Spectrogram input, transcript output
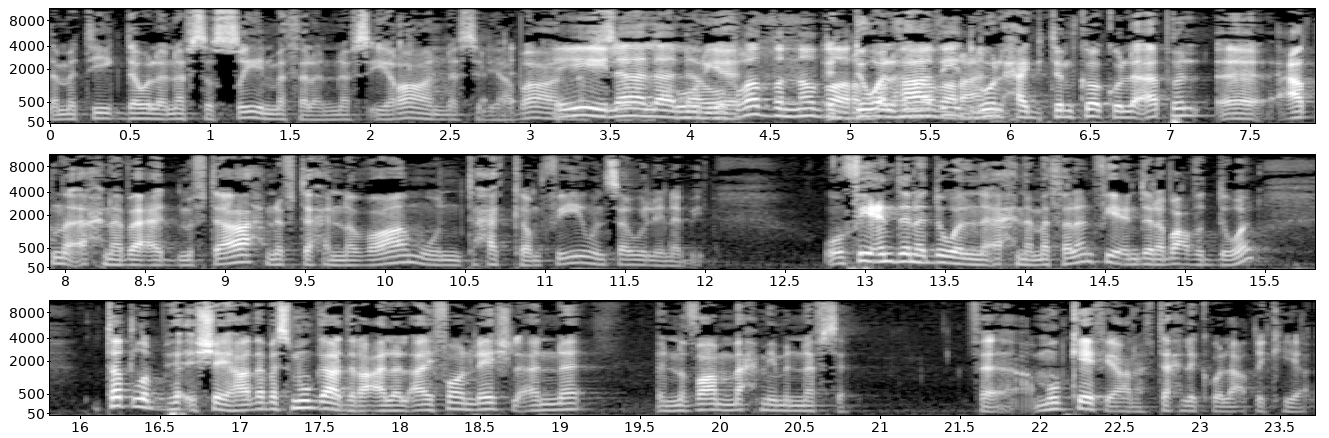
لما تيجي دولة نفس الصين مثلا نفس إيران نفس اليابان إي لا لا لا. وبغض النظر الدول النظر هذه عن- تقول حق تيم كوك ولا أبل آه، عطنا إحنا بعد مفتاح نفتح النظام ونتحكم فيه ونسوي اللي نبي وفي عندنا دولنا إحنا مثلا في عندنا بعض الدول تطلب الشيء هذا بس مو قادرة على الآيفون ليش؟ لأن النظام محمي من نفسه فمو بكيفي أنا أفتح لك ولا أعطيك إياه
